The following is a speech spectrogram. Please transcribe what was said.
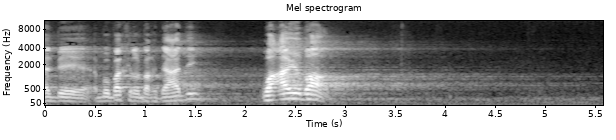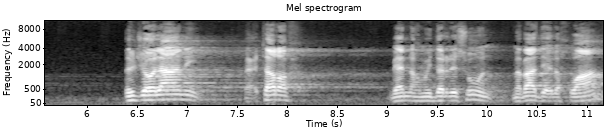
بأبو بكر البغدادي وأيضا الجولاني اعترف بأنهم يدرسون مبادئ الإخوان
